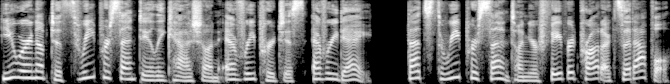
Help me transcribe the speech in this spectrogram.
You earn up to 3% daily cash on every purchase every day. That's 3% on your favorite products at Apple,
